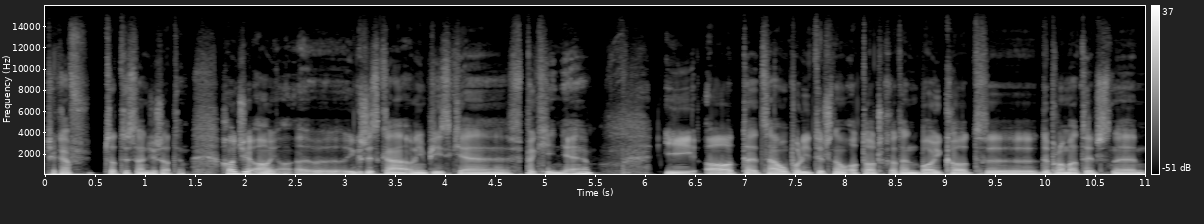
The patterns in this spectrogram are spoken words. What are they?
ciekaw, co ty sądzisz o tym. Chodzi o e, Igrzyska Olimpijskie w Pekinie i o tę całą polityczną otoczkę, ten bojkot y, dyplomatyczny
